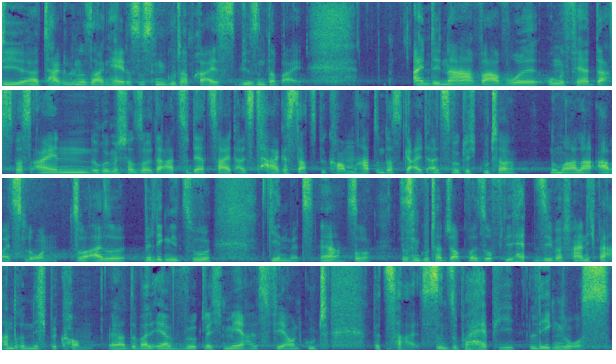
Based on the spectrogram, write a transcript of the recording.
die äh, Tagelöhner sagen, hey, das ist ein guter Preis, wir sind dabei. Ein Denar war wohl ungefähr das, was ein römischer Soldat zu der Zeit als Tagessatz bekommen hat und das galt als wirklich guter normaler Arbeitslohn. So, also willigen die zu, gehen mit. Ja, so. Das ist ein guter Job, weil so viel hätten sie wahrscheinlich bei anderen nicht bekommen. Ja, weil er wirklich mehr als fair und gut bezahlt. Sind super happy, legen los.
